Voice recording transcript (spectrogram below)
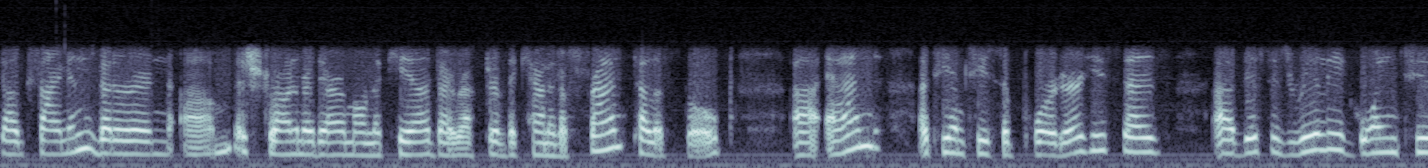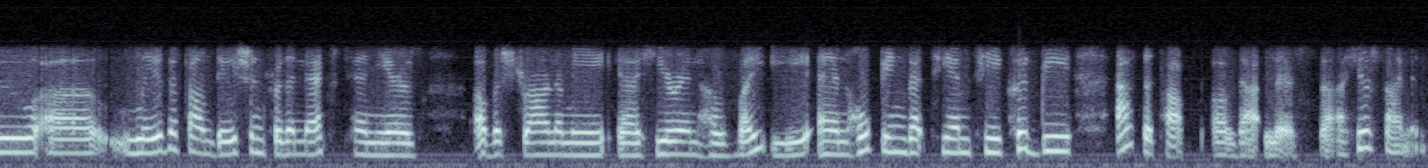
Doug Simons, veteran um, astronomer there in Mauna Kea, director of the Canada France telescope, uh, and a TMT supporter, he says uh, this is really going to uh, lay the foundation for the next 10 years of astronomy uh, here in Hawaii and hoping that TMT could be at the top of that list. Uh, here's Simons.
